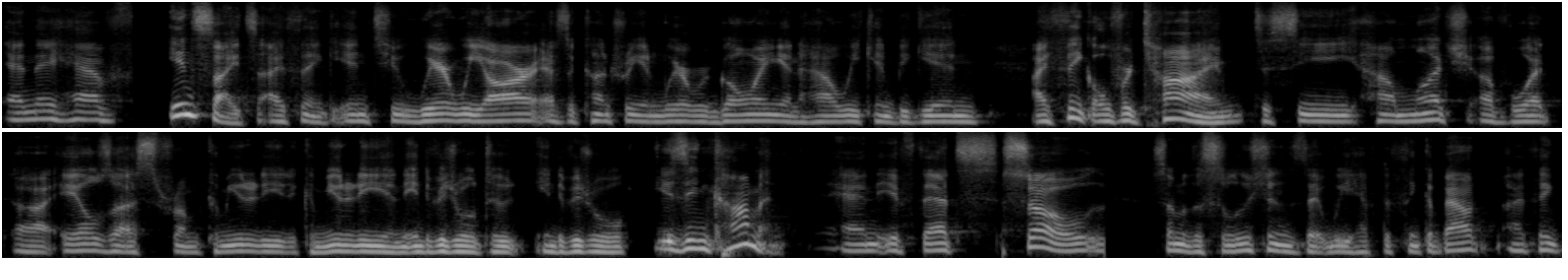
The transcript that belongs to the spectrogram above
And they have insights, I think, into where we are as a country and where we're going and how we can begin. I think over time to see how much of what uh, ails us from community to community and individual to individual is in common. And if that's so, some of the solutions that we have to think about, I think,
